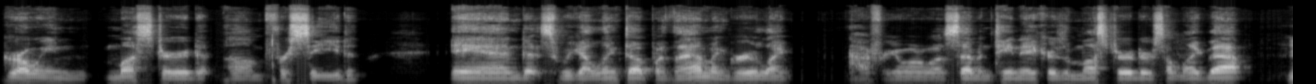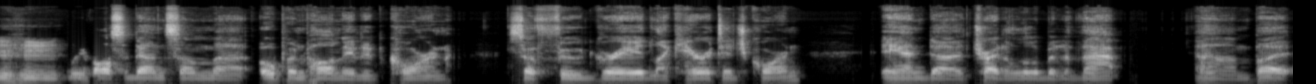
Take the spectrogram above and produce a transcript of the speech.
growing mustard um, for seed. And so we got linked up with them and grew like, I forget what it was, 17 acres of mustard or something like that. Mm-hmm. We've also done some uh, open pollinated corn, so food grade like heritage corn, and uh, tried a little bit of that. Um, but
